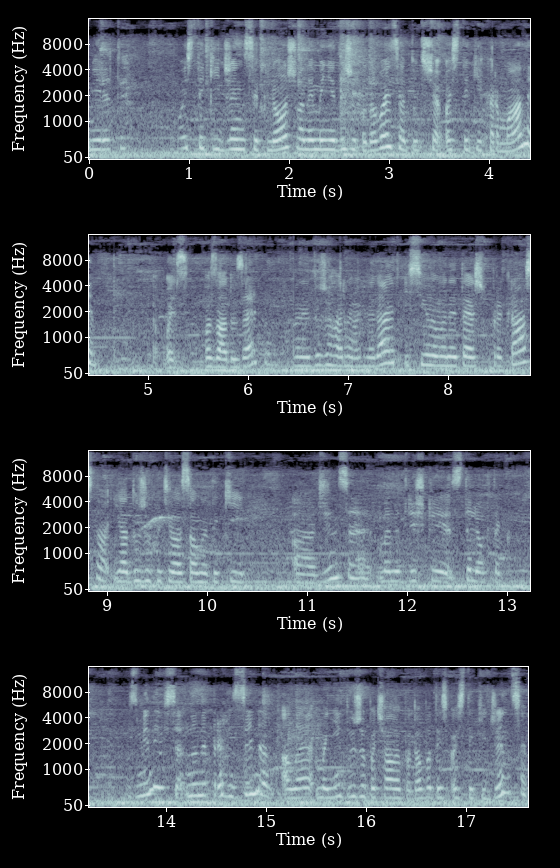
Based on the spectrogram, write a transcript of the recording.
міряти. Ось такі джинси кльош, вони мені дуже подобаються. Тут ще ось такі кармани. Ось позаду зеркало. Вони дуже гарно виглядають і сіли вони теж прекрасно. Я дуже хотіла саме такі а, джинси. У мене трішки стильок так змінився, ну не прям сильно, але мені дуже почали подобатись ось такі джинси.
